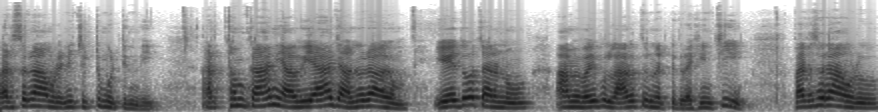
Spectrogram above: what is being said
పరశురాముడిని చుట్టుముట్టింది. అర్థం కాని అవ్యాజ అనురాగం ఏదో తనను ఆమె వైపు లాగుతున్నట్టు గ్రహించి పరశురాముడు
